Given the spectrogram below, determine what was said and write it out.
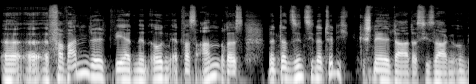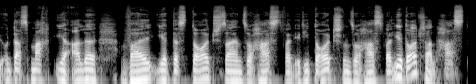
äh, äh, verwandelt werden in irgendetwas anderes, dann sind Sie natürlich schnell da, dass Sie sagen irgendwie, und das macht ihr alle, weil ihr das Deutschsein so hasst, weil ihr die Deutschen so hasst, weil ihr Deutschland hasst.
